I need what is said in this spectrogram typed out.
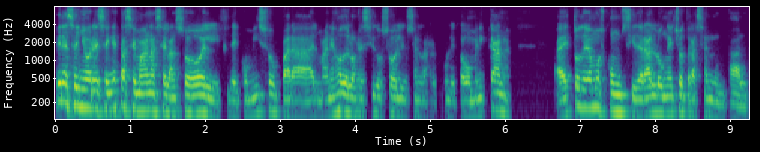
Miren, señores, en esta semana se lanzó el fideicomiso para el manejo de los residuos sólidos en la República Dominicana. A esto debemos considerarlo un hecho trascendental,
